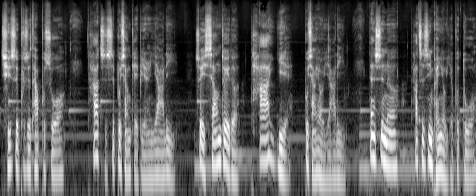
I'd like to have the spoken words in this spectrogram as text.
其实不是他不说，他只是不想给别人压力，所以相对的他也不想要有压力。但是呢，他知心朋友也不多，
